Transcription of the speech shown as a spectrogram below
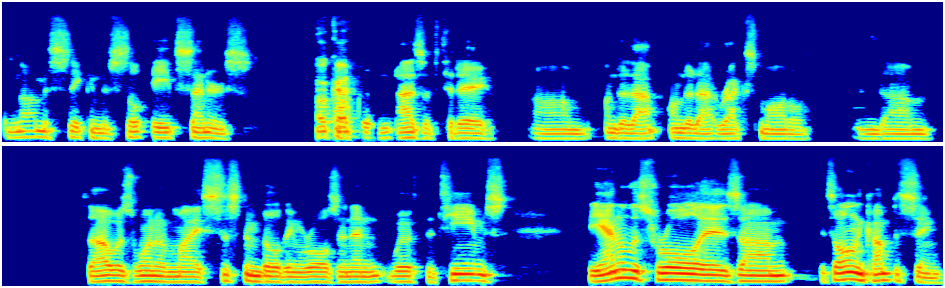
if I'm not mistaken, there's still eight centers Okay. as of today um, under that under that Rex model. And um, so that was one of my system building roles. And then with the teams, the analyst role is um, it's all encompassing.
